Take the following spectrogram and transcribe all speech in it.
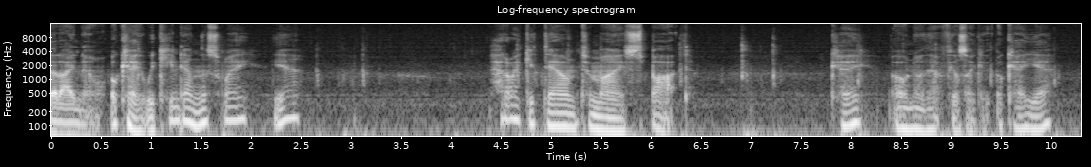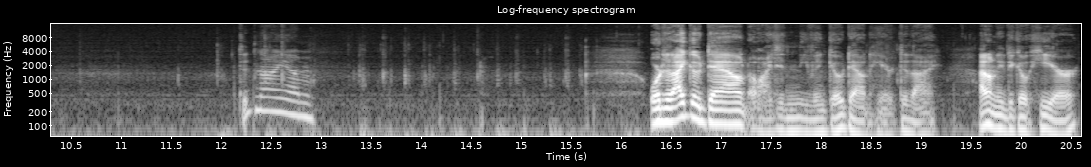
that I know. Okay, we came down this way. Yeah. How do I get down to my spot? Okay. Oh no, that feels like it. Okay, yeah. Didn't I, um... Or did I go down... Oh, I didn't even go down here, did I? I don't need to go here.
